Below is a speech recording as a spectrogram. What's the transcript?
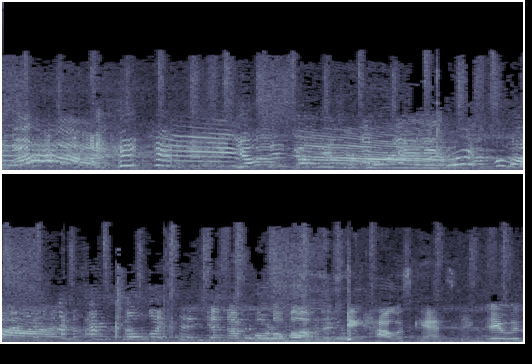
wow! Y'all didn't know it's recording. Come on. I'm so like sitting getting a photo vomiting. How was casting? It was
